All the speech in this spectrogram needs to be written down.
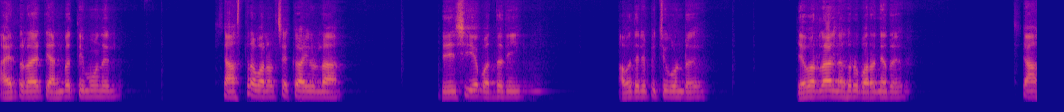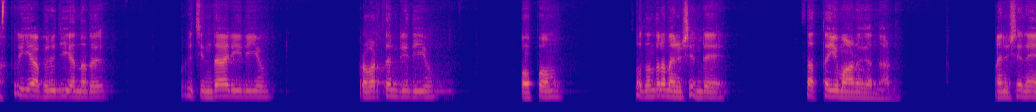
ആയിരത്തി തൊള്ളായിരത്തി അൻപത്തി മൂന്നിൽ ശാസ്ത്ര വളർച്ചയ്ക്കായുള്ള ദേശീയ പദ്ധതി അവതരിപ്പിച്ചുകൊണ്ട് ജവഹർലാൽ നെഹ്റു പറഞ്ഞത് ശാസ്ത്രീയ അഭിരുചി എന്നത് ഒരു ചിന്താരീതിയും പ്രവർത്തന രീതിയും ഒപ്പം സ്വതന്ത്ര മനുഷ്യന്റെ സത്തയുമാണ് എന്നാണ്. മനുഷ്യനെ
